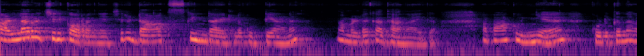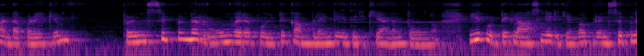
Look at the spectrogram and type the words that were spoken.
കളർ ഇച്ചിരി കുറഞ്ഞ് ഇച്ചിരി ഡാർക്ക് സ്കിൻഡ് ആയിട്ടുള്ള കുട്ടിയാണ് നമ്മളുടെ കഥാനായിക. അപ്പോൾ ആ കുഞ്ഞ് കൊടുക്കുന്ന കണ്ടപ്പോഴേക്കും പ്രിൻസിപ്പളിന്റെ റൂം വരെ പോയിട്ട് കംപ്ലൈന്റ് ചെയ്തിരിക്കുകയാണെന്ന് തോന്നുന്നു. ഈ കുട്ടി ക്ലാസ്സിലിരിക്കുമ്പോൾ പ്രിൻസിപ്പൾ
